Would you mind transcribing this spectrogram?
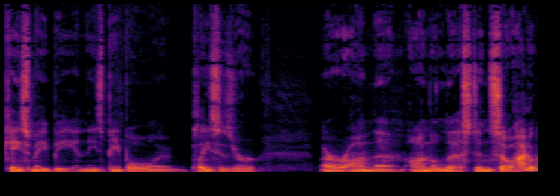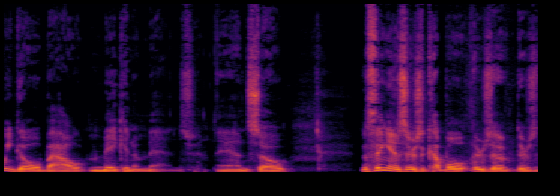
case may be, and these people and places are are on the on the list. And so, how do we go about making amends? And so, the thing is, there's a couple, there's a there's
